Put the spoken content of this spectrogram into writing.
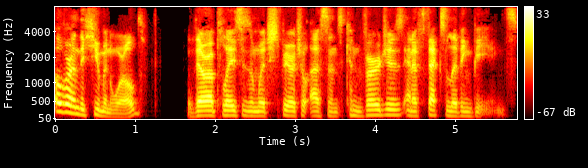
over in the human world there are places in which spiritual essence converges and affects living beings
